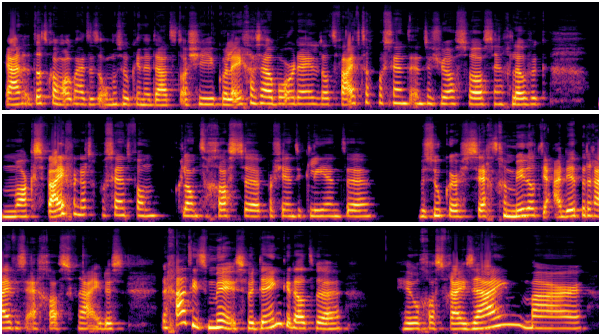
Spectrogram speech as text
Ja, dat kwam ook uit het onderzoek inderdaad. Dat als je je collega zou beoordelen, dat 50% enthousiast was. En geloof ik, max 35% van klanten, gasten, patiënten, cliënten, bezoekers zegt gemiddeld, ja, dit bedrijf is echt gastvrij. Dus er gaat iets mis. We denken dat we heel gastvrij zijn, maar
